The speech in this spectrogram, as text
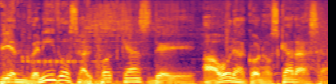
Bienvenidos al podcast de Ahora con Oscar Aza.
